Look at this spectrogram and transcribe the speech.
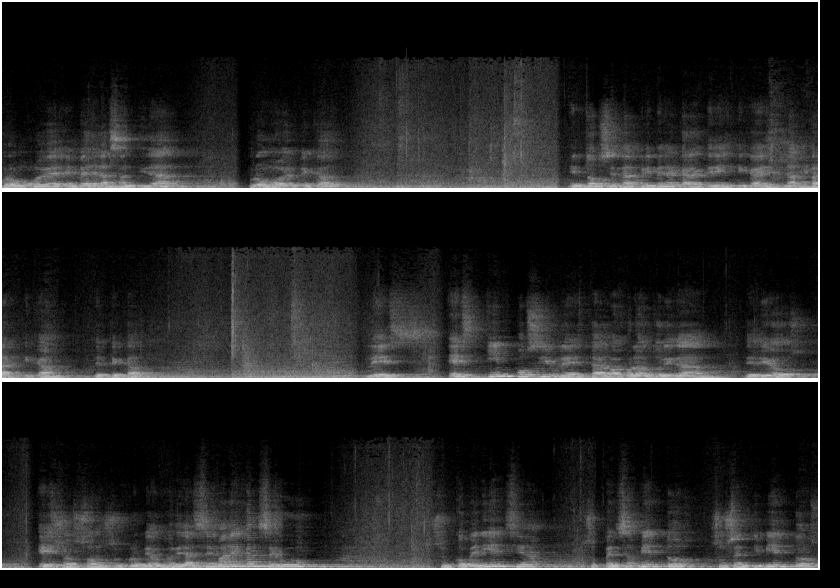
promueve, en vez de la santidad, promueve el pecado. Entonces la primera característica es la práctica del pecado. Les es imposible estar bajo la autoridad de Dios. Ellos son su propia autoridad. Se manejan según su conveniencia, sus pensamientos, sus sentimientos.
